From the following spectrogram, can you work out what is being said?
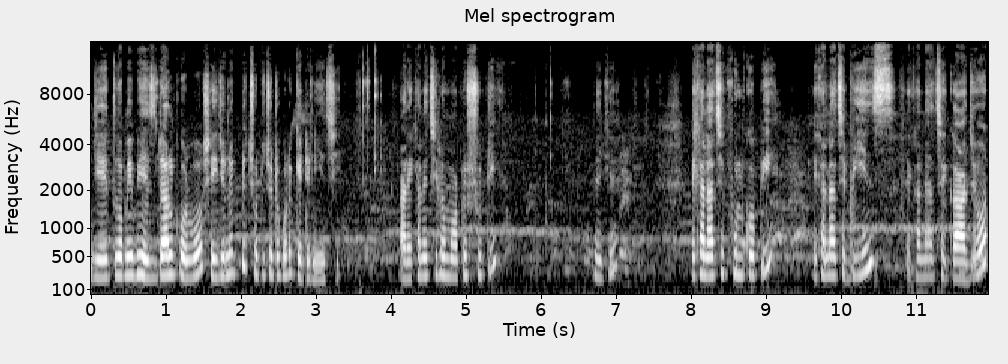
যেহেতু আমি ভেজ ডাল করব, সেই জন্য একটু ছোট ছোট করে কেটে নিয়েছি। আর এখানে ছিল মটরশুঁটি, এই যে। এখানে আছে ফুলকপি, এখানে আছে বিনস, এখানে আছে গাজর,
